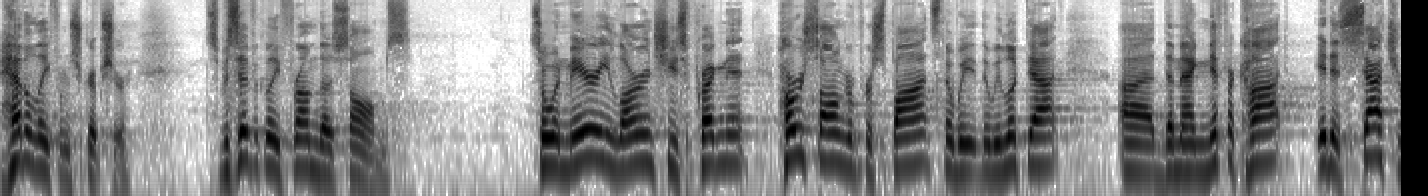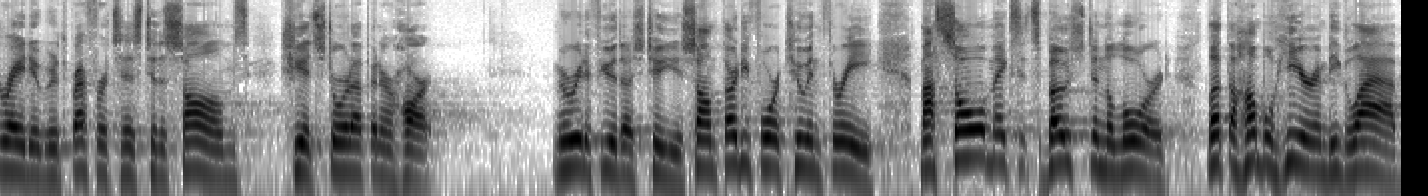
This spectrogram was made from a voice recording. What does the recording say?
heavily from Scripture, specifically from those Psalms. So when Mary learns she's pregnant, her song of response that we, that we looked at, uh, the Magnificat, it is saturated with references to the Psalms she had stored up in her heart. Let me read a few of those to you. Psalm 34, 2 and 3. My soul makes its boast in the Lord. Let the humble hear and be glad.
